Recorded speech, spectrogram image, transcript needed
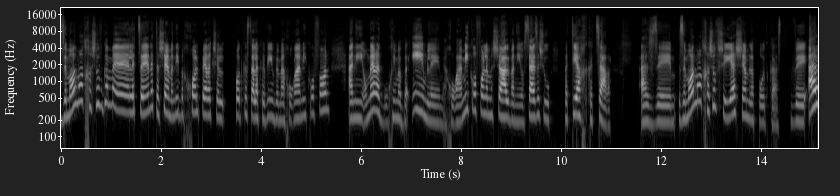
זה מאוד מאוד חשוב גם uh, לציין את השם. אני בכל פרק של פודקאסט על הקווים ומאחורי המיקרופון, אני אומרת ברוכים הבאים למאחורי המיקרופון למשל, ואני עושה איזשהו פתיח קצר. אז uh, זה מאוד מאוד חשוב שיהיה שם לפודקאסט, ואל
